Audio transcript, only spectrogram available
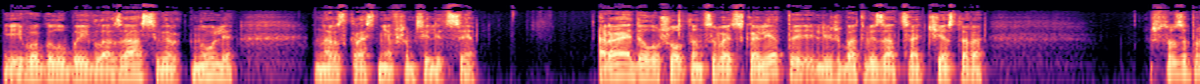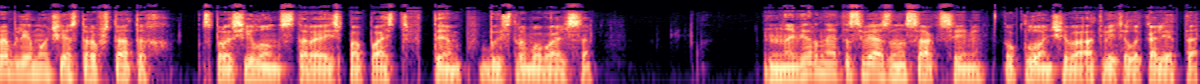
И его голубые глаза сверкнули на раскрасневшемся лице. Райдел ушел танцевать с Калетой, лишь бы отвязаться от Честера. «Что за проблема у Честера в Штатах?» — спросил он, стараясь попасть в темп быстрого вальса. «Наверное, это связано с акциями», — уклончиво ответила Калетта.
